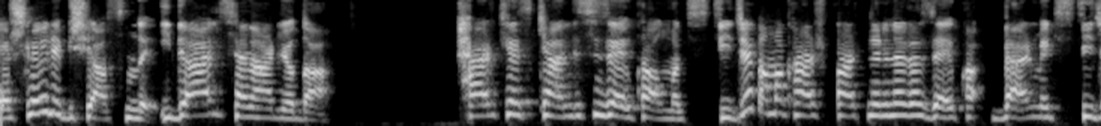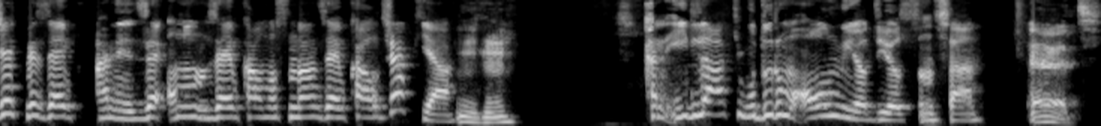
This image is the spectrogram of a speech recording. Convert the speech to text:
ya şöyle bir şey aslında ideal senaryoda herkes kendisi zevk almak isteyecek ama karşı partnerine de zevk vermek isteyecek ve zevk hani ze, onun zevk almasından zevk alacak ya. Hı hı. Hani illaki bu durum olmuyor diyorsun sen. Evet.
